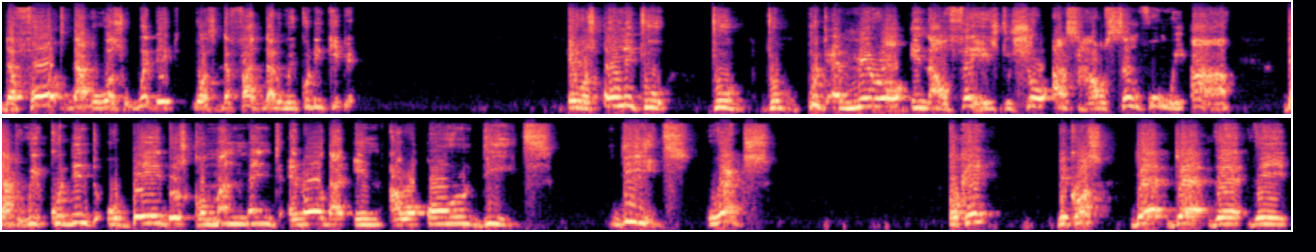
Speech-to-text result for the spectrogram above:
The fault that was with it was the fact that we couldn't keep it. It was only to to to put a mirror in our face to show us how sinful we are that we couldn't obey those commandments and all that in our own deeds. Deeds works. Okay? Because the the the the,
